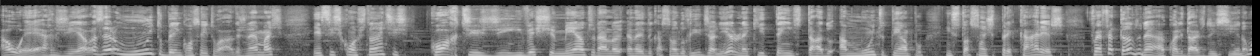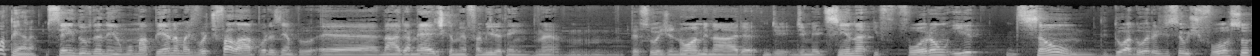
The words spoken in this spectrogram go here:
a UERJ, elas eram muito bem conceituadas, né? Mas esses constantes cortes de investimento na, na educação do Rio de Janeiro, né? Que tem estado há muito tempo em situações precárias, foi afetando, né? A qualidade do ensino. É uma pena. Sem dúvida nenhuma, uma pena, mas vou te falar, por exemplo, é, na área médica, minha família tem, né? pessoas de nome na área de, de medicina e foram e são doadoras de seu esforço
